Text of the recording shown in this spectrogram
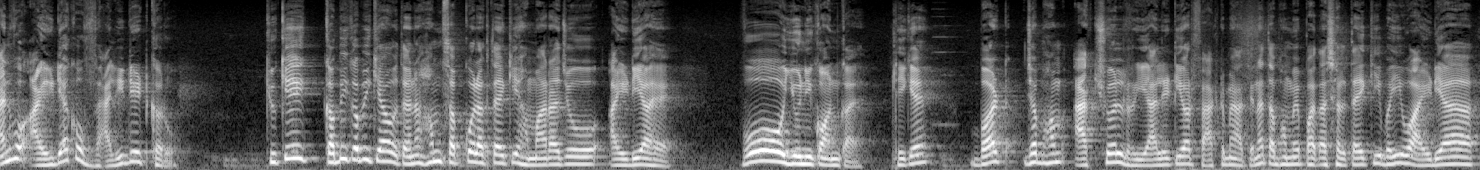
एंड वो आइडिया को वैलिडेट करो। क्योंकि कभी कभी क्या होता है ना हम सबको लगता है कि हमारा जो आइडिया है वो यूनिकॉर्न का है ठीक है? बट जब हम एक्चुअल रियलिटी और फैक्ट में आते हैं ना तब हमें पता चलता है कि भाई वो आइडिया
